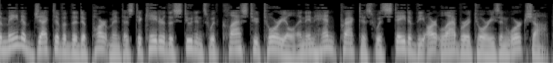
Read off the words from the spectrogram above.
The main objective of the department is to cater the students with class tutorial and in-hand practice with state-of-the-art laboratories and workshop.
